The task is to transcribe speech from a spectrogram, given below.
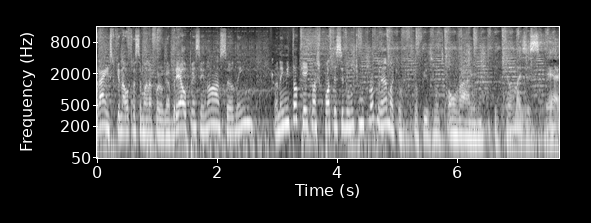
atrás, porque na outra semana foi o Gabriel, eu pensei, nossa, eu nem, eu nem me toquei, que eu acho que pode ter sido o último programa que eu, que eu fiz junto com o Wagner. Então, mas esse é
